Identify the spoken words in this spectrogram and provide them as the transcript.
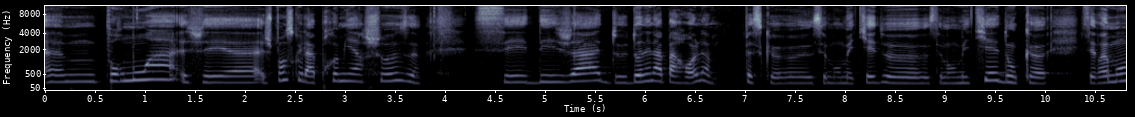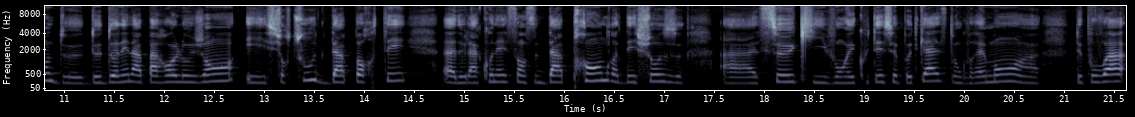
Euh, Pour moi, euh, je pense que la première chose, c'est déjà de donner la parole parce que c'est mon métier mon métier. Donc euh, c'est vraiment de, de, donner la parole aux gens et surtout d'apporter euh, de la connaissance d'apprendre des choses à ceux qui vont écouter ce podcast. Donc vraiment de pouvoir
